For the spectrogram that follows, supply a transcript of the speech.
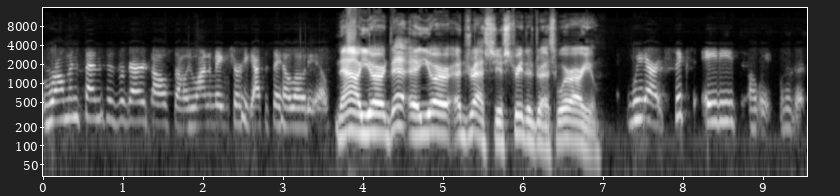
Roman sends his regards also. He wanted to make sure he got to say hello to you. Now, your de- uh, your address, your street address. Where are you? We are at 680. Oh, wait, what is it?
